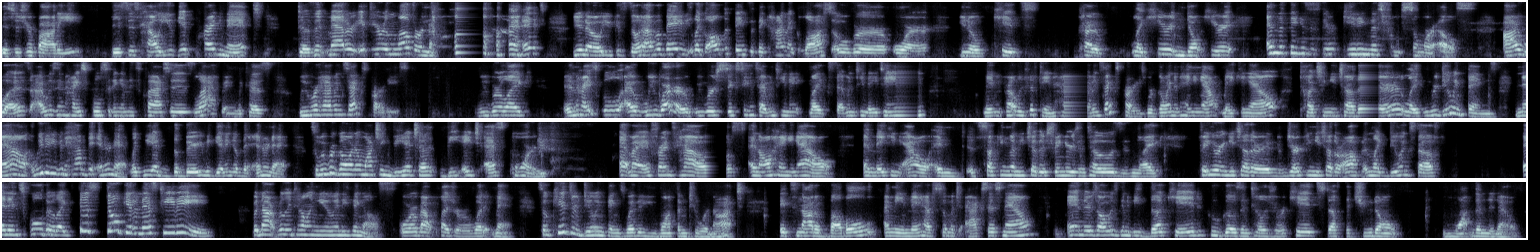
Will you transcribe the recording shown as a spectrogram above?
this is your body. This is how you get pregnant. Doesn't matter if you're in love or not. You know you can still have a baby. Like all the things that they kind of gloss over or you know kids kind of like hear it and don't hear it. And the thing is, is they're getting this from somewhere else. I was, I was in high school sitting in these classes laughing because we were having sex parties. We were like in high school, I, we were, we were 16, 17, like 17, 18, maybe probably 15 having sex parties. We're going and hanging out, making out, touching each other. Like we're doing things. Now we didn't even have the internet. Like we had the very beginning of the internet. So we were going and watching VHS, VHS porn at my friend's house and all hanging out and making out and sucking on each other's fingers and toes and like fingering each other and jerking each other off and like doing stuff. And in school, they're like, this don't get an STD, but not really telling you anything else or about pleasure or what it meant. So kids are doing things whether you want them to or not. It's not a bubble. I mean, they have so much access now. And there's always going to be the kid who goes and tells your kid stuff that you don't want them to know.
